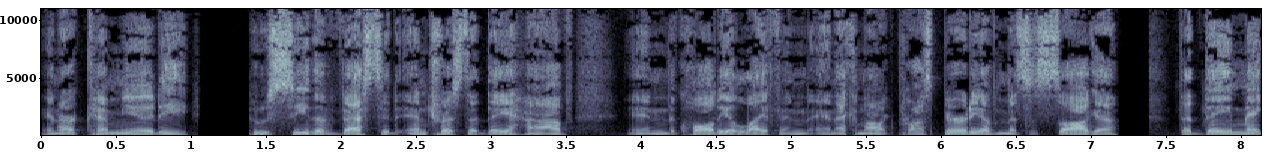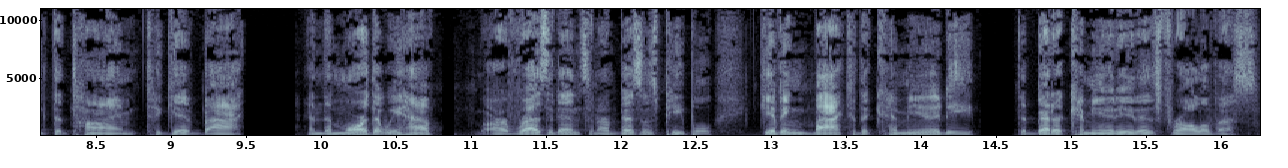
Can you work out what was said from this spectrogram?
in our community who see the vested interest that they have in the quality of life and, and economic prosperity of Mississauga, that they make the time to give back. And the more that we have our residents and our business people giving back to the community, the better community it is for all of us.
